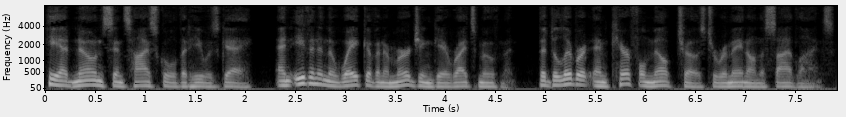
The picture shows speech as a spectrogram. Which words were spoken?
He had known since high school that he was gay, and even in the wake of an emerging gay rights movement, the deliberate and careful Milk chose to remain on the sidelines.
